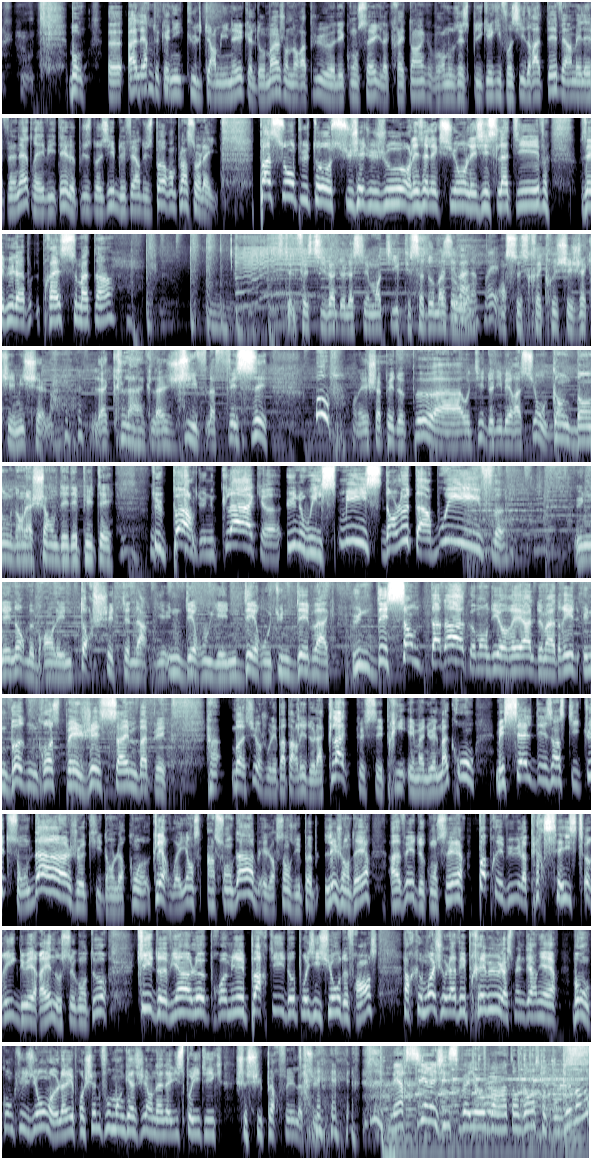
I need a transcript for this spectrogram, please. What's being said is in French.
Bon, euh, alerte canicule terminée, quel dommage, on n'aura plus euh, les conseils, la crétin pour nous expliquer qu'il faut s'hydrater, fermer les fenêtres et éviter le plus possible de faire du sport en plein soleil. Passons plutôt au sujet du jour, les élections législatives. Vous avez vu la presse ce matin? C'était le festival de la sémantique Sadomaso. Mal, hein, ouais. On se serait cru chez Jackie et Michel. La claque, la gifle, la fessée. Ouf, on a échappé de peu à, au titre de libération gangbang dans la Chambre des députés. Tu parles d'une claque, une Will Smith dans le tarbouif. Une énorme branlée, une torchée Thénardier, une dérouillée, une déroute, une débâcle, une descentada, comme on dit au Real de Madrid, une bonne grosse PSG, ça Mbappé. Bien sûr, je voulais pas parler de la claque que s'est pris Emmanuel Macron, mais celle des instituts de sondage qui, dans leur clairvoyance insondable et leur sens du peuple légendaire, avaient de concert pas prévu la percée historique du RN au second tour, qui devient le premier parti d'opposition de France, alors que moi je l'avais prévu la semaine dernière. Bon, conclusion, euh, l'année prochaine vous m'engagez en analyse politique. Je suis parfait là-dessus. Merci Régis. Ben, en attendant, on se retrouve demain.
